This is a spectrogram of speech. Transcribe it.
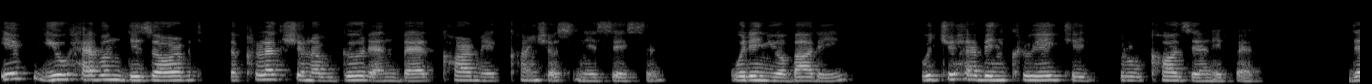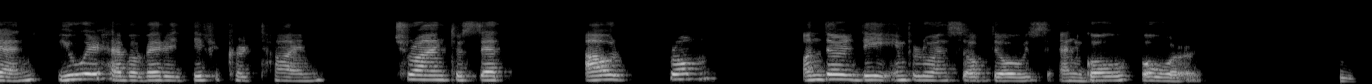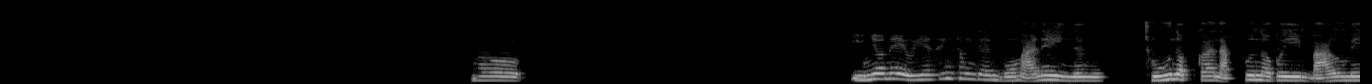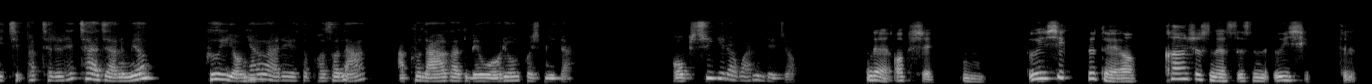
If you haven't dissolved the collection of good and bad karmic consciousnesses within your body, which have been created through cause and effect, then you will have a very difficult time trying to set out from under the influence of those and go forward. 어, 인연에 의해 생성된 몸 안에 있는 좋은 업과 나쁜 업의 마음의 집합체를 해체하지 않으면 그 영향 아래에서 벗어나 앞으로 나아가기 매우 어려울 것입니다. 업식이라고 하면 되죠. 네, 업식. 음. 의식도 돼요. consciousness는 의식들.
